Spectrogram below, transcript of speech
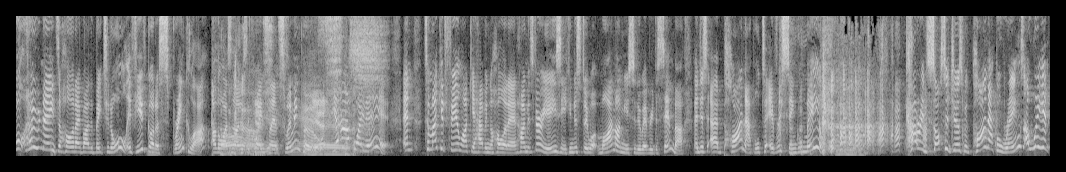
Well, who needs a holiday by the beach at all? If you've got a sprinkler, otherwise oh, known as the Queensland yes. swimming pool, yes. you're halfway there. And to make it feel like you're having a holiday at home, it's very easy. You can just do what my mum used to do every December and just add pineapple to every single meal. Curried sausages with pineapple rings? Are we in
